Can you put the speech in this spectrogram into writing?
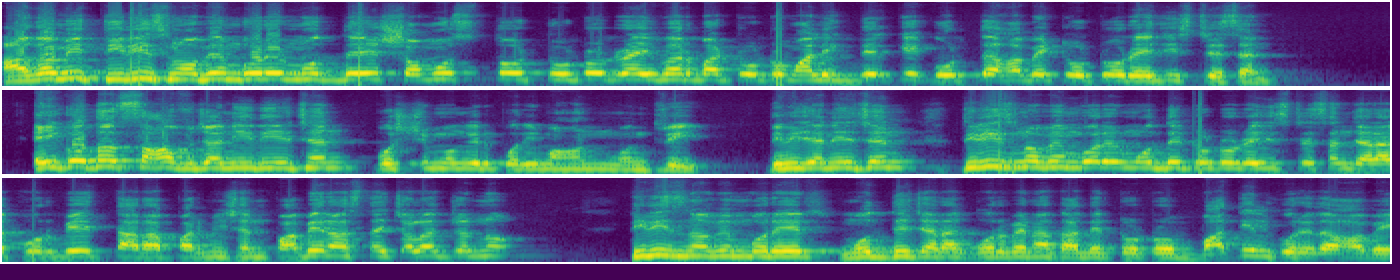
আগামী তিরিশ নভেম্বরের মধ্যে সমস্ত টোটো ড্রাইভার বা টোটো মালিকদেরকে করতে হবে টোটো রেজিস্ট্রেশন। এই কথা সাফ জানিয়ে দিয়েছেন পশ্চিমবঙ্গের পরিবহন মন্ত্রী। তিনি জানিয়েছেন, তিরিশ নভেম্বরের মধ্যে টোটো রেজিস্ট্রেশন যারা করবে, তারা পারমিশন পাবে রাস্তায় চলার জন্য। তিরিশ নভেম্বরের মধ্যে যারা করবে না, তাদের টোটো বাতিল করে দেওয়া হবে।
